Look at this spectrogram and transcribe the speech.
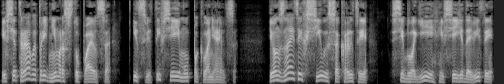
и все травы пред ним расступаются, и цветы все ему поклоняются. И он знает их силы сокрытые, все благие и все ядовитые,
